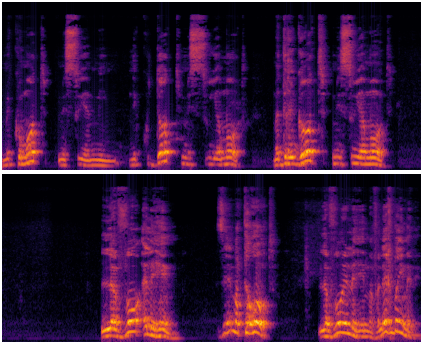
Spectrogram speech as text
מקומות מסוימים, נקודות מסוימות, מדרגות מסוימות. לבוא אליהם, זה מטרות. לבוא אליהם, אבל איך באים אליהם?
